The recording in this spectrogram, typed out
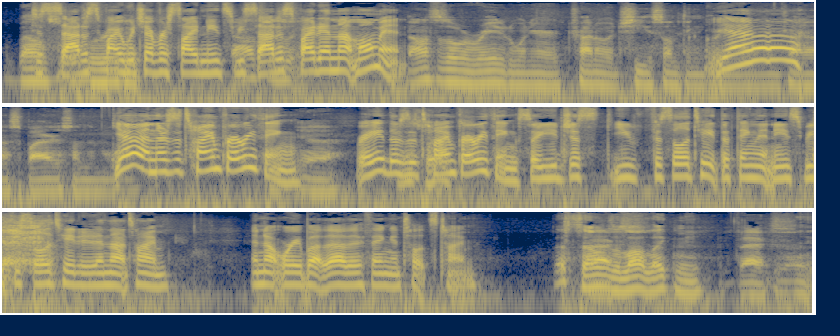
The balance to satisfy whichever side needs to be Balance is- satisfied in that moment. Balance is overrated when you're trying to achieve something great. Yeah. Trying to aspire to something more. Yeah, and there's a time for everything. Yeah. Right? There's That's a time right. for everything. So you just you facilitate the thing that needs to be facilitated in that time and not worry about the other thing until it's time. That sounds a lot like me, Facts. like,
